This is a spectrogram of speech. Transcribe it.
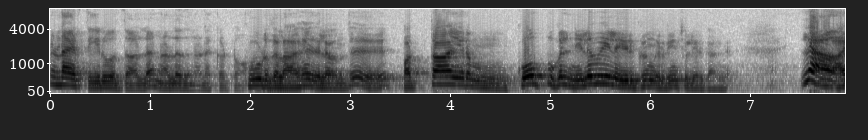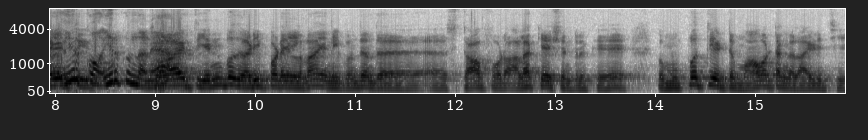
ரெண்டாயிரத்தி இருபத்தாறில் நல்லது நடக்கட்டும். கூடுதலாக இதில் வந்து பத்தாயிரம் கோப்புகள் நிலுவையில் இருக்குங்கிறதையும் சொல்லியிருக்காங்க. இல்லை ஆயிரத்தி இருக்கும் இருக்கும் தானே? தொள்ளாயிரத்தி எண்பது அடிப்படையில் தான் எங்களுக்கு வந்து அந்த ஸ்டாஃபோட அலோகேஷன் இருக்கு. இப்போ முப்பத்தி எட்டு மாவட்டங்கள் ஆயிடுச்சு.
